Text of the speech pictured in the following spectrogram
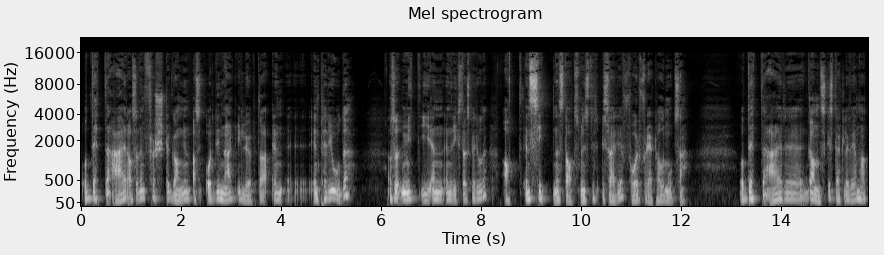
Og dette er altså den første gangen, altså ordinært i løpet av en, en periode, altså midt i en, en riksdagsperiode, at en sittende statsminister i Sverige får flertallet mot seg. Og dette er eh, ganske sterkt. Löfven har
